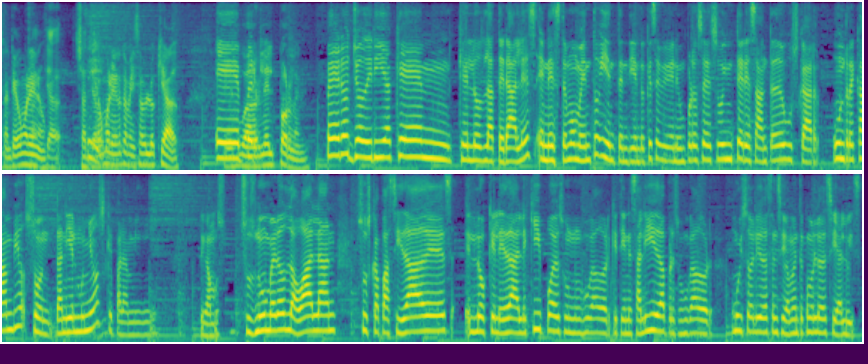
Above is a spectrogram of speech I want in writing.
Santiago Moreno. Santiago, Santiago Sí. Moreno también está bloqueado. Eh, el jugador pero- del Portland. Pero yo diría que, mm, que los laterales en este momento, y entendiendo que se viene un proceso interesante de buscar un recambio, son Daniel Muñoz, que para mí, digamos, sus números lo avalan, sus capacidades, lo que le da al equipo, es un jugador que tiene salida, pero es un jugador muy sólido defensivamente, como lo decía Luis.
